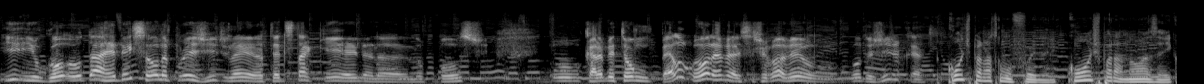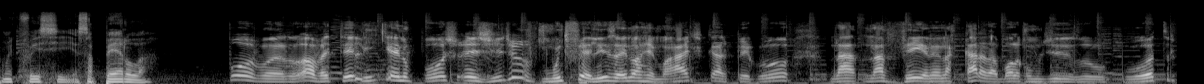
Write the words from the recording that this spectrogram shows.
E, e o gol da redenção, né, pro Egídio, né? Eu até destaquei aí né, no, no post. O cara meteu um belo gol, né, velho? Você chegou a ver o gol do Egídio, cara? Conte pra nós como foi, Dani. Conte para nós aí como é que foi esse, essa pérola Pô, mano, ó, vai ter link aí no post. Egídio, muito feliz aí no arremate, cara. Pegou na, na veia, né? Na cara da bola, como diz o, o outro.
